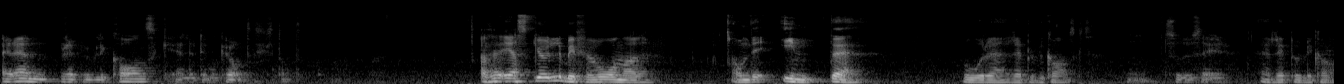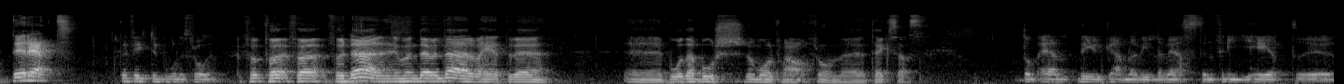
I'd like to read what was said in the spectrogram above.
är det en republikansk eller demokratisk stat? Alltså, jag skulle bli förvånad om det inte vore republikanskt. Så du säger... Republikan. Det är rätt! Det fick du bonusfrågan. För, för, för, för där, men det är väl där, vad heter det, eh, båda Bush, de var från, Ja. från eh, Texas. De äl, det är ju gamla vilda västern, frihet, eh,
